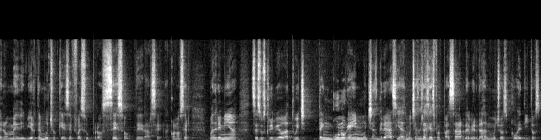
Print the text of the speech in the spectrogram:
pero me divierte mucho que ese fue su proceso de darse a conocer. Madre mía, se suscribió a Twitch Tenguno Game. Muchas gracias, muchas gracias por pasar, de verdad, muchos cohetitos.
